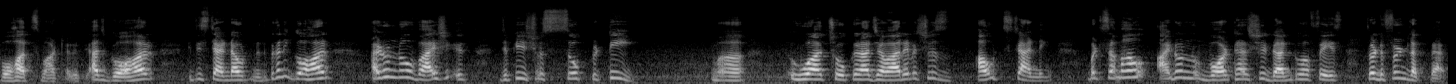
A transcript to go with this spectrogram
बहुत स्मार्ट लग रही थी। आज गौहर इतनी स्टैंड आउट नहीं थी। पता नहीं Gauhar I don't know why जबकि शी वॉज़ सो प्रिटी हुआ, छोकरा, जवारे में she was outstanding but somehow I don't know what has she done to a face तो डिफरेंट लगता है।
